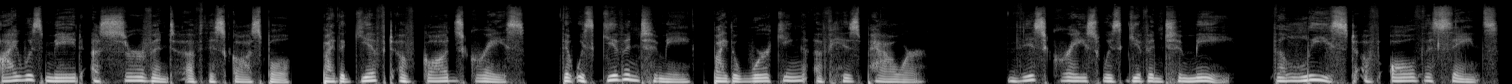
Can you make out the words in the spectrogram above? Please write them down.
I was made a servant of this gospel by the gift of God's grace that was given to me by the working of his power. This grace was given to me, the least of all the saints,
